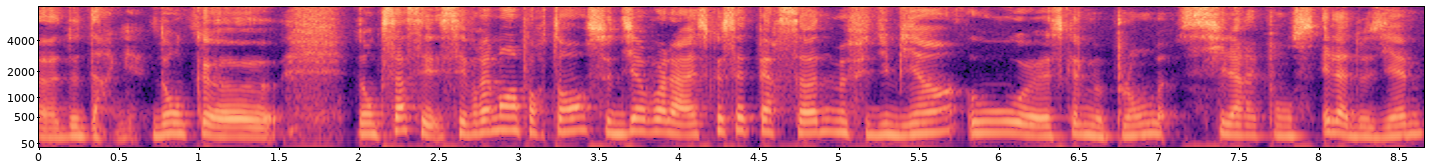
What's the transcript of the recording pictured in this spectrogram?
euh, de dingue. Donc euh, donc ça c'est vraiment important, se dire voilà est-ce que cette personne me fait du bien ou est-ce qu'elle me plombe? Si la réponse est la deuxième,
